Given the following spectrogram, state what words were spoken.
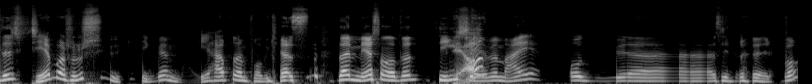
det skjer bare sånne sjuke ting med meg her på den podcasten. Det er mer sånn at ting Ja. skjer med meg, og du uh, sitter og hører på.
